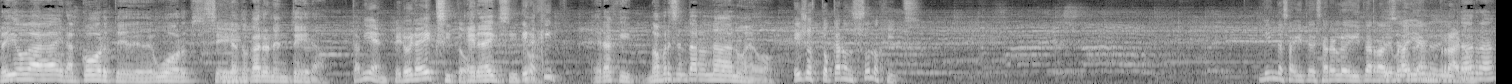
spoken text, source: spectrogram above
Radio Gaga era corte de The Works Sí. y la tocaron entera. Está bien, pero era éxito. Era éxito. Era hit. Era hit. No presentaron nada nuevo. Ellos tocaron solo hits. Linda esa guitarra, ese arreglo de guitarra de Brian de raro. guitarra,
